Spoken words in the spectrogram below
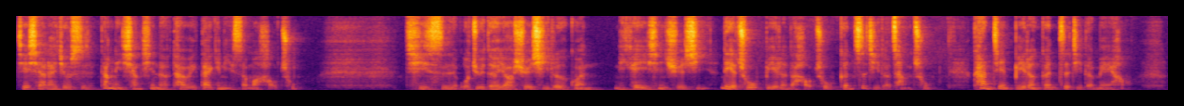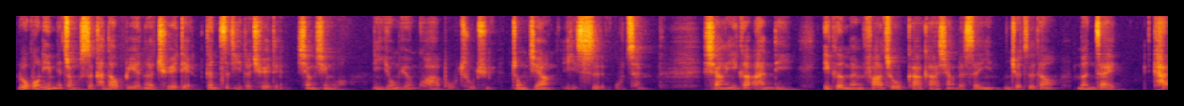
接下来就是，当你相信了，它会带给你什么好处？其实我觉得要学习乐观，你可以先学习列出别人的好处跟自己的长处，看见别人跟自己的美好。如果你总是看到别人的缺点跟自己的缺点，相信我。你永远跨不出去，终将一事无成。想一个案例，一个门发出嘎嘎响的声音，你就知道门在开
